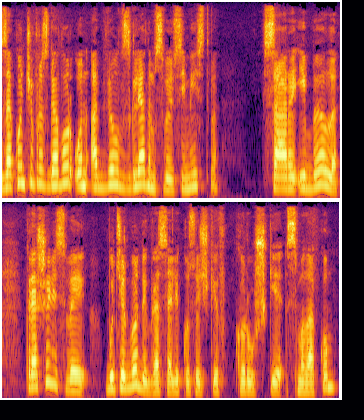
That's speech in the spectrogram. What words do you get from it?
Закончив разговор, он обвел взглядом свое семейство. Сара и Белла крошили свои бутерброды и бросали кусочки в кружки с молоком.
